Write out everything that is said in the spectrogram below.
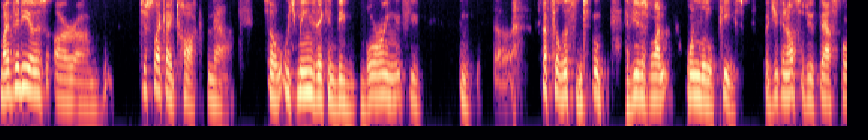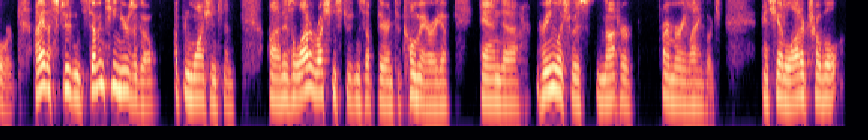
my videos are um, just like I talk now. So, which means they can be boring if you uh, have to listen to them if you just want one little piece. But you can also do fast forward. I had a student 17 years ago up in Washington. Uh, there's a lot of Russian students up there in Tacoma area, and uh, her English was not her primary language, and she had a lot of trouble.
